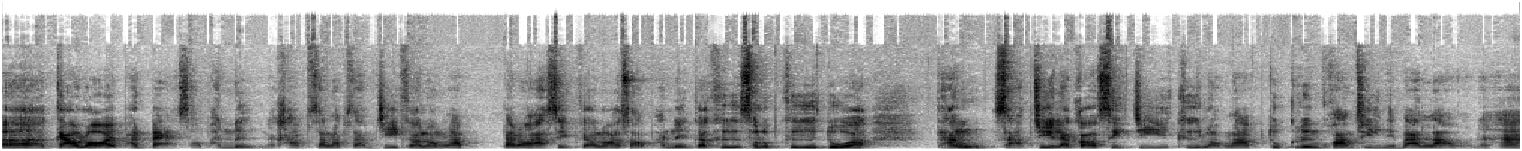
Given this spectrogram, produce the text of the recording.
900 1,800 2,001นะครับสำหรับ 3G ก็รองรับ850 900 2,001 ก็คือสรุปคือตัวทั้ง 3G แล้วก็ 4G คือรองรับทุกคลื่นความถี่ในบ้านเรานะฮะ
